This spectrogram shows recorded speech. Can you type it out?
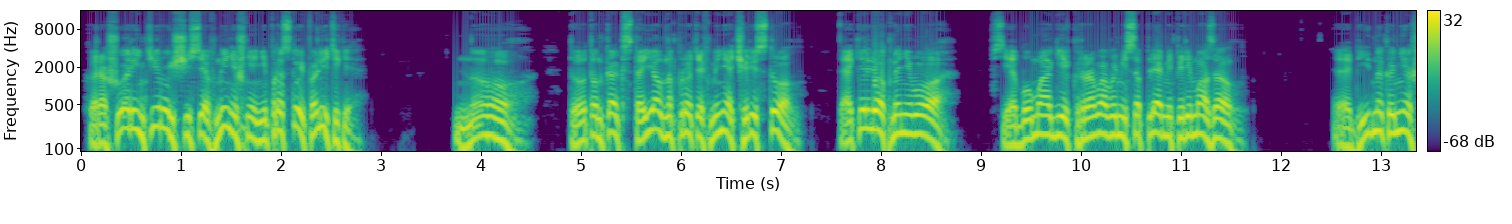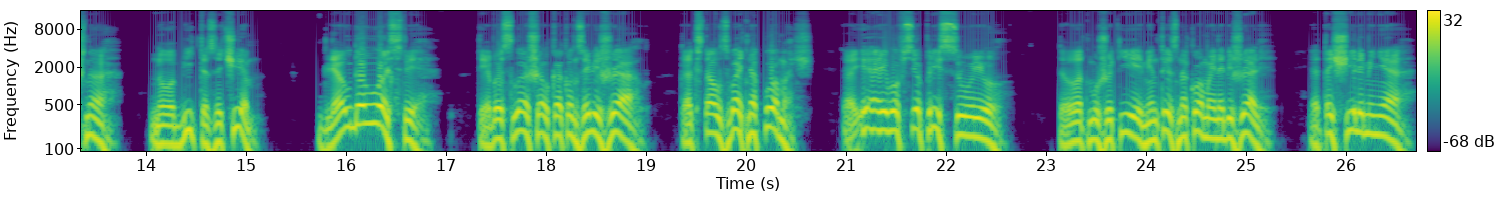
хорошо ориентирующийся в нынешней непростой политике. Ну, тут он как стоял напротив меня через стол, так и лег на него. Все бумаги кровавыми соплями перемазал. Обидно, конечно, но бить-то зачем? Для удовольствия. Ты бы слышал, как он завизжал, как стал звать на помощь, а я его все прессую. Тут мужики, менты знакомые набежали, оттащили меня.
